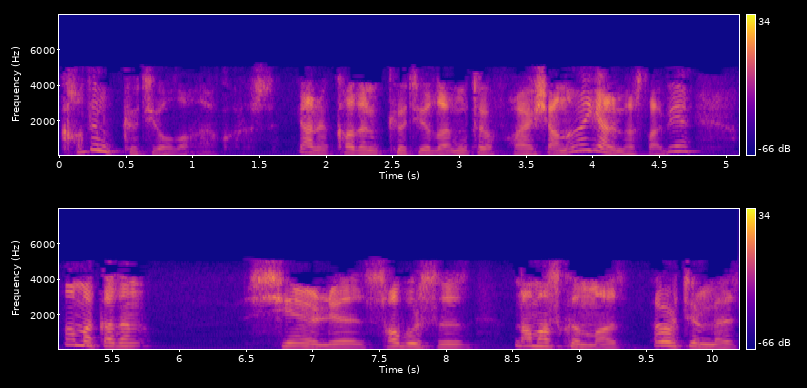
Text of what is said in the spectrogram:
kadın kötü yol Allah korusun. Yani kadın kötü yola mutlaka fahişe anlamına gelmez tabi. Ama kadın sinirli, sabırsız, namaz kılmaz, örtülmez,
